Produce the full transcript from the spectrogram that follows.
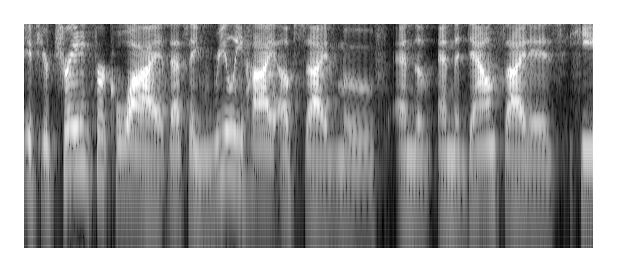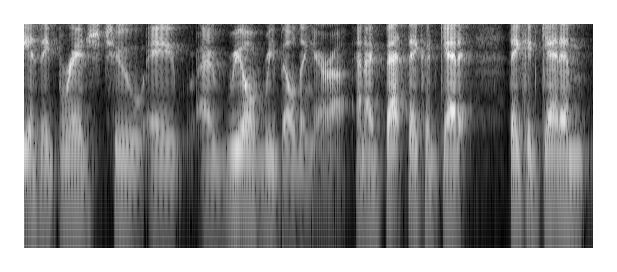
if you're trading for Kawhi, that's a really high upside move, and the and the downside is he is a bridge to a a real rebuilding era, and I bet they could get it. They could get him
